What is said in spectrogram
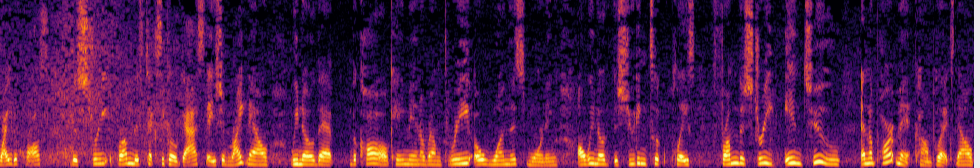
right across the street from this Texaco gas station. Right now, we know that the call came in around 3:01 this morning. All we know that the shooting took place from the street into an apartment complex. Now,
